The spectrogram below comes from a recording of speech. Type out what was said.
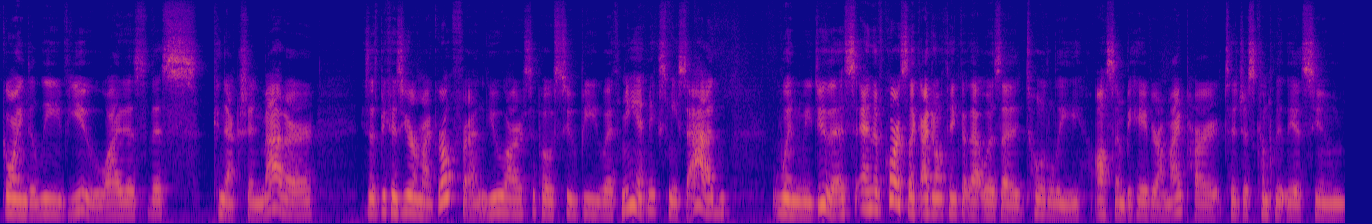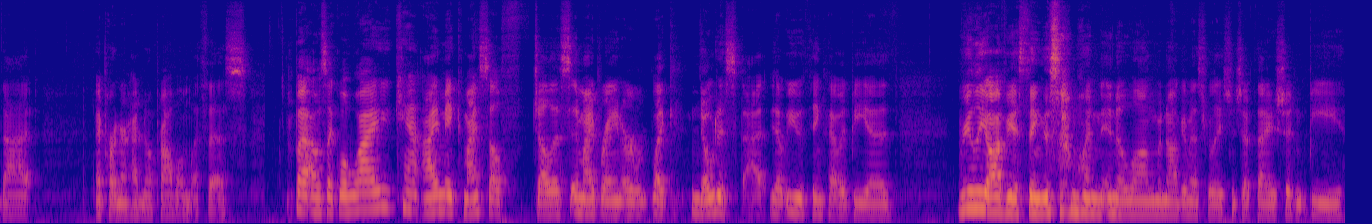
going to leave you? Why does this connection matter? He says because you're my girlfriend. You are supposed to be with me. It makes me sad when we do this. And of course, like I don't think that that was a totally awesome behavior on my part to just completely assume that my partner had no problem with this. But I was like, well, why can't I make myself jealous in my brain or like notice that? That you would think that would be a really obvious thing to someone in a long monogamous relationship that I shouldn't be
